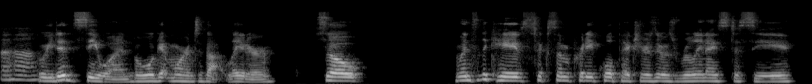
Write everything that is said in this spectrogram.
Uh-huh. We did see one, but we'll get more into that later. So went to the caves, took some pretty cool pictures. It was really nice to see,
